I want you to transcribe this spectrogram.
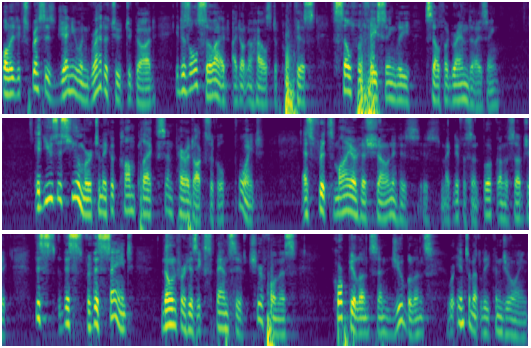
while it expresses genuine gratitude to God, it is also, I, I don't know how else to put this, self effacingly self aggrandizing. It uses humor to make a complex and paradoxical point. As Fritz Meier has shown in his, his magnificent book on the subject, this, this, for this saint, known for his expansive cheerfulness, corpulence and jubilance were intimately conjoined.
